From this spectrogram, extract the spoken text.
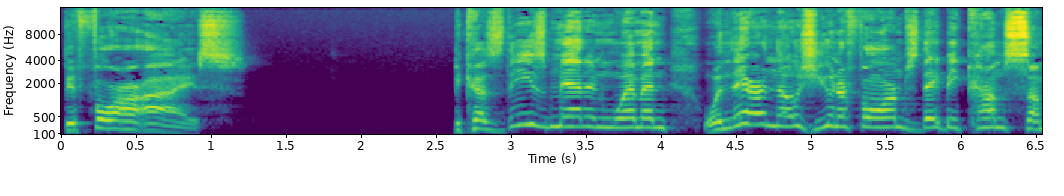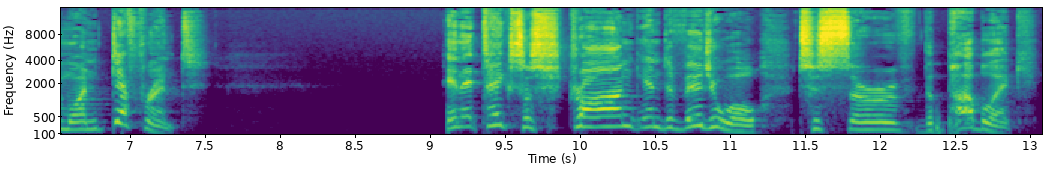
before our eyes. Because these men and women, when they're in those uniforms, they become someone different. And it takes a strong individual to serve the public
